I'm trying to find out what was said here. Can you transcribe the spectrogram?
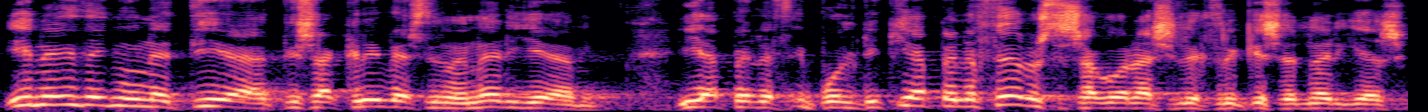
Είναι ή δεν είναι αιτία της ακρίβειας στην ενέργεια η, απελευ... η πολιτική απελευθέρωση της αγοράς ηλεκτρικής ενέργειας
